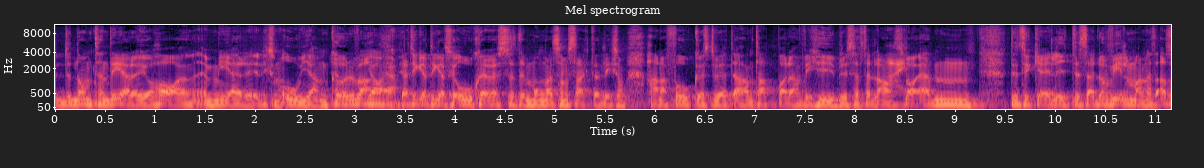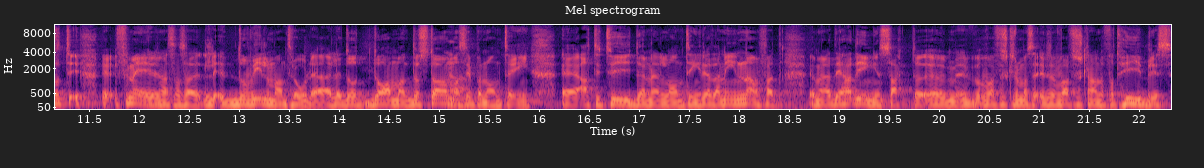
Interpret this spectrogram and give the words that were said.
de tenderar ju att ha en mer liksom, ojämn kurva. Ja, ja. Jag tycker att det är ganska oskäligt. Det är många som sagt att liksom, han har fokus, du vet, han tappade, han fick hybris efter landslag. Mm, det tycker jag är lite så här, då vill man nästan, alltså, för mig är det nästan så här, då vill man tro det. Eller då, då, man, då stör man ja. sig på någonting. Eh, attityden eller någonting redan innan. För att, jag menar, det hade ju ingen sagt. Eh, varför, skulle man, varför skulle han ha fått hybris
